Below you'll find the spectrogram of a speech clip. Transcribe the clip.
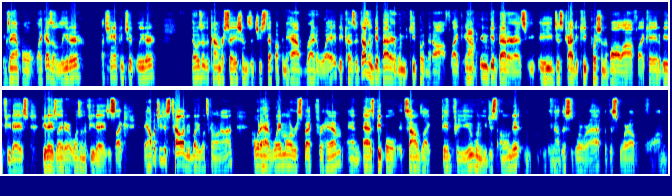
example like as a leader a championship leader those are the conversations that you step up and you have right away because it doesn't get better when you keep putting it off. Like, and no. it didn't get better as he, he, just tried to keep pushing the ball off. Like, hey, it'll be a few days. A few days later, it wasn't a few days. It's like, hey, how about you just tell everybody what's going on? I would have had way more respect for him. And as people, it sounds like did for you when you just owned it. And, you know, this is where we're at, but this is where I'm, I'm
